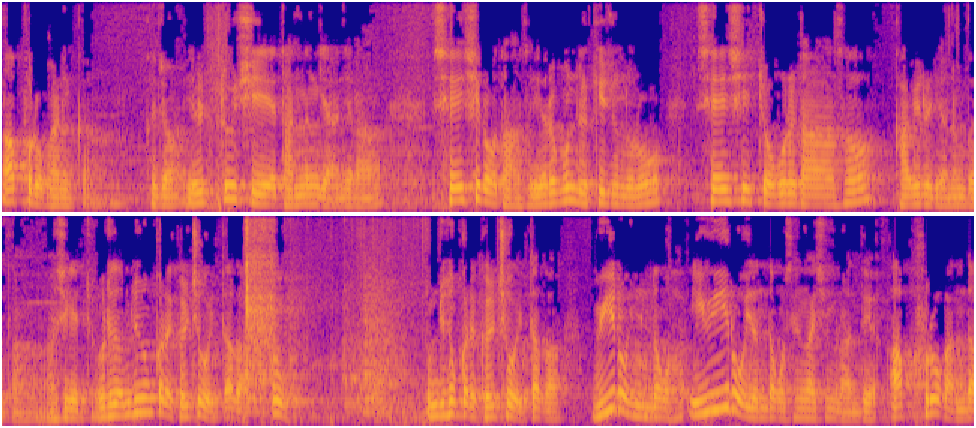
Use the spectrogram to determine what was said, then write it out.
앞으로 가니까 그죠? 12시에 닿는 게 아니라 3시로 닿아서 여러분들 기준으로 3시 쪽으로 닿아서 가위를 여는 거다. 아시겠죠? 그래서 엄지손가락에 걸치고 있다가 어이구, 엄지손가락에 걸치고 있다가 위로 연다고 이 위로 연다고 생각하시면 안 돼요. 앞으로 간다.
